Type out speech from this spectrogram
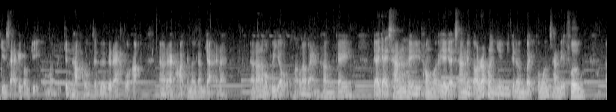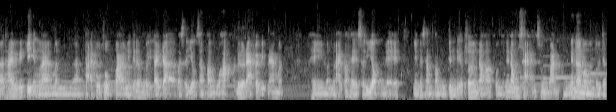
chia sẻ cái câu chuyện của mình thì chính họ cũng sẽ đưa cái rác của họ à, ra khỏi cái nơi cắm trại đấy à, đó là một ví dụ. Hoặc là bản thân cái giải chạy xanh thì thông qua cái giải chạy xanh thì có rất là nhiều những cái đơn vị cung ứng xanh địa phương. À, thay vì cái chuyện là mình à, phải phụ thuộc vào những cái đơn vị tài trợ và sử dụng sản phẩm của họ đưa rác về Việt Nam mình thì mình lại có thể sử dụng để những cái sản phẩm của chính địa phương đó, của những cái nông sản xung quanh, những cái nơi mà mình tổ chức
